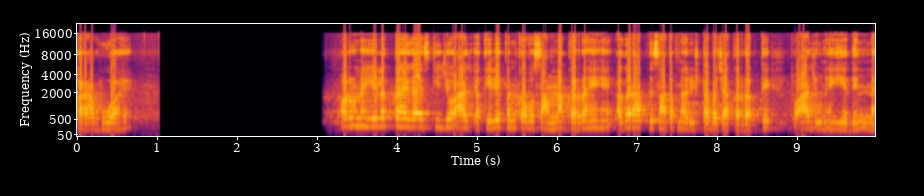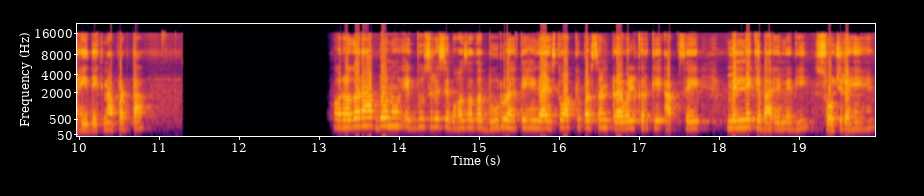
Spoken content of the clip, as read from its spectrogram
ख़राब हुआ है। और उन्हें ये लगता है, गाइस, कि जो आज अकेलेपन का वो सामना कर रहे हैं, अगर आपके साथ अपना रिश्ता बचा कर रखते तो आज उन्हें ये दिन नहीं देखना पड़ता। और अगर आप दोनों एक दूसरे से बहुत ज़्यादा दूर रहते हैं गाइस तो आपके पर्सन ट्रैवल करके आपसे मिलने के बारे में भी सोच रहे हैं।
